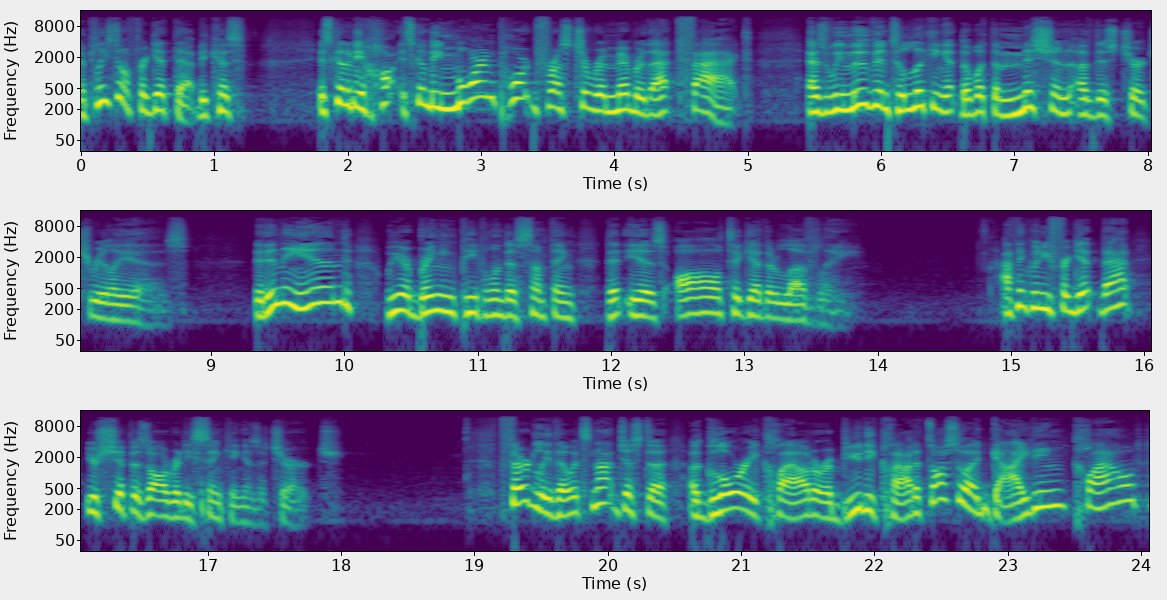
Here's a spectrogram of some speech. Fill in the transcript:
And please don't forget that because it's going to be hard, it's going to be more important for us to remember that fact as we move into looking at the, what the mission of this church really is. That in the end, we are bringing people into something that is altogether lovely. I think when you forget that, your ship is already sinking as a church. Thirdly, though, it's not just a, a glory cloud or a beauty cloud, it's also a guiding cloud.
